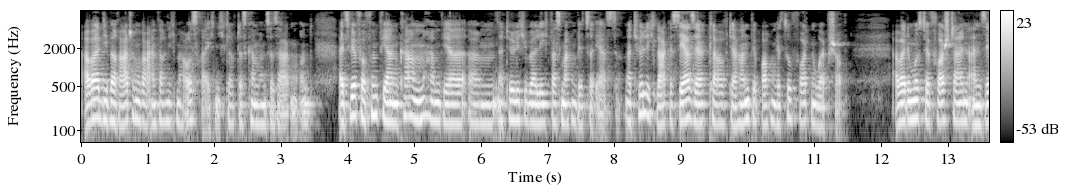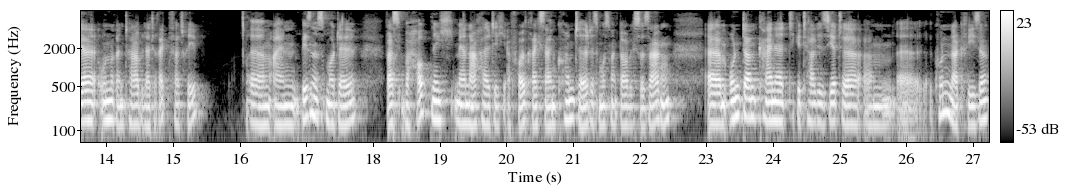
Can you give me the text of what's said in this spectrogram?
Aber die Beratung war einfach nicht mehr ausreichend. Ich glaube, das kann man so sagen. Und als wir vor fünf Jahren kamen, haben wir ähm, natürlich überlegt, was machen wir zuerst. Natürlich lag es sehr, sehr klar auf der Hand, wir brauchen jetzt sofort einen Webshop. Aber du musst dir vorstellen, ein sehr unrentabler Direktvertrieb, ähm, ein Businessmodell, was überhaupt nicht mehr nachhaltig erfolgreich sein konnte, das muss man, glaube ich, so sagen, ähm, und dann keine digitalisierte ähm, äh, Kundenakquise.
